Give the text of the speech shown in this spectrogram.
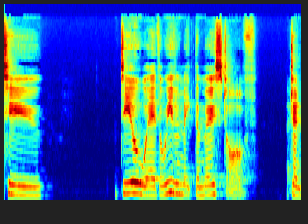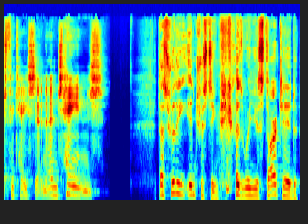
to deal with or even make the most of gentrification and change that's really interesting because when you started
